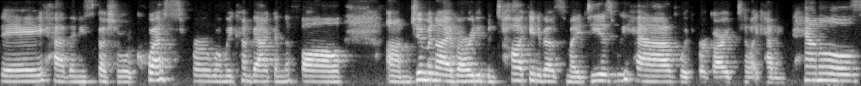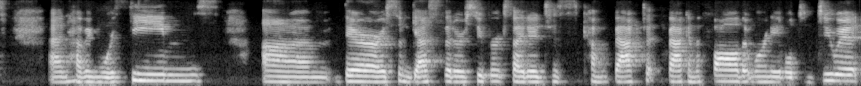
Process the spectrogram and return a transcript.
they have any special requests for when we come back in the fall. Um, Jim and I have already been talking about some ideas we have with regard to like having panels and having more themes. Um, there are some guests that are super excited to come back to back in the fall that weren't able to do it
